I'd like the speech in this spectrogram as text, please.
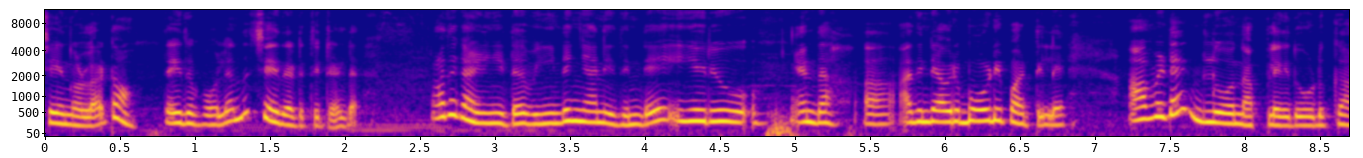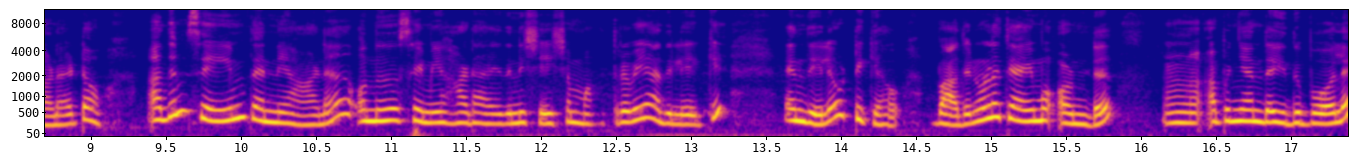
ചെയ്യുന്നുള്ളൂ കേട്ടോ. ഇതുപോലെ ഒന്ന് ചെയ്തെടുത്തിട്ടുണ്ട്. അത് കഴിഞ്ഞിട്ട് വീണ്ടും ഞാൻ ഇതിന്റെ ഈ ഒരു എന്താ അതിന്റെ ആ ഒരു ബോഡി പാർട്ടില്ലേ അവിടെ ഗ്ലൂ ഒന്ന് അപ്ലൈ ചെയ്ത് കൊടുക്കുകയാണ് കേട്ടോ. അതും സെയിം തന്നെയാണ്. ഒന്ന് സെമി ഹാർഡ് ആയതിന് ശേഷം മാത്രമേ അതിലേക്ക് എന്തെങ്കിലും ഒട്ടിക്കാവൂ. അപ്പോൾ അതിനുള്ള ടൈം ഉണ്ട്. അപ്പോൾ ഞാൻ എന്താ ഇതുപോലെ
